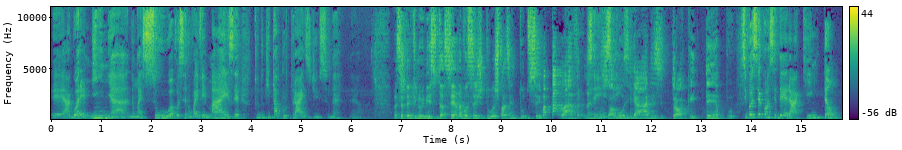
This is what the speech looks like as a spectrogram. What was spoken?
é, agora é minha, não é sua, você não vai ver mais, é tudo que está por trás disso, né? Mas você vê que no início da cena vocês duas fazem tudo sem uma palavra, né? Sim, Só sim, olhares sim. e troca e tempo. Se você considerar que então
